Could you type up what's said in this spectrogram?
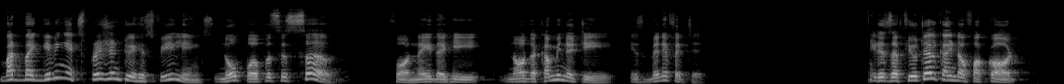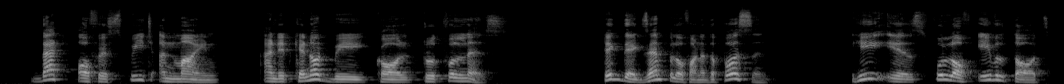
But by giving expression to his feelings, no purpose is served, for neither he nor the community is benefited. It is a futile kind of accord, that of his speech and mind, and it cannot be called truthfulness. Take the example of another person. He is full of evil thoughts,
